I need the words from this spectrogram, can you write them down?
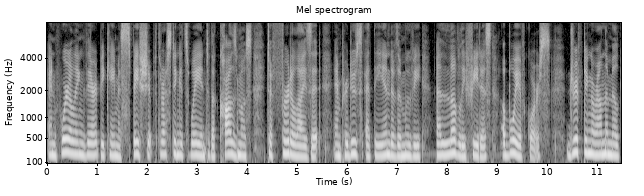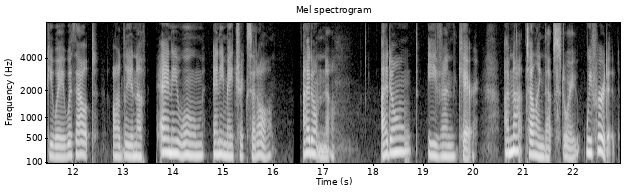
and whirling there it became a spaceship thrusting its way into the cosmos to fertilize it and produce at the end of the movie a lovely fetus, a boy, of course, drifting around the Milky Way without, oddly enough, any womb, any matrix at all. I don't know. I don't even care. I'm not telling that story. We've heard it.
